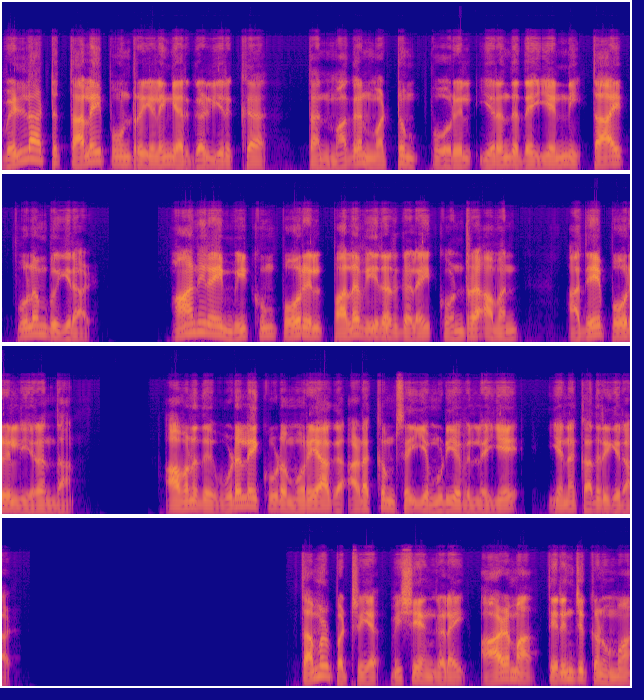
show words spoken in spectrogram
வெள்ளாட்டுத் தலை போன்ற இளைஞர்கள் இருக்க தன் மகன் மட்டும் போரில் இறந்ததை எண்ணி தாய் புலம்புகிறாள். ஆனிரை மீட்கும் போரில் பல வீரர்களை கொன்ற அவன் அதே போரில் இறந்தான். அவனது உடலை கூட முறையாக அடக்கம் செய்ய முடியவில்லையே என கதறுகிறாள். தமிழ் பற்றிய விஷயங்களை ஆழமா தெரிஞ்சுக்கணுமா?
